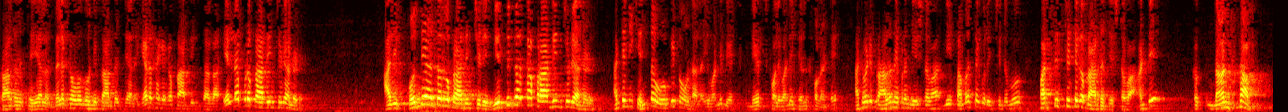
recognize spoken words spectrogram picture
ప్రార్థన చేయాలా? వెలకవ్వగొండి ప్రార్థన చేయాలా? ఎడతెగక ప్రార్థించాలా? ఎల్లప్పుడూ ప్రార్థించుడి అన్నాడు. అది పొందే అంతరకు ప్రార్థించుడి. విసుగక ప్రార్థించుడి అన్నాడు. అంటే నీకు ఎంత ఓపిక ఉండాలి? ఇవన్నీ నేర్చుకోవాలి ఇవన్నీ తెలుసుకోవాలంటే అటువంటి ప్రార్థన ఎప్పుడైనా చేసినావా? నీ సమస్య గురించి నువ్వు పర్సిస్టెంట్గా ప్రార్థన చేసినావా? అంటే నాన్ స్టాప్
